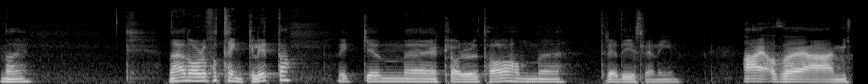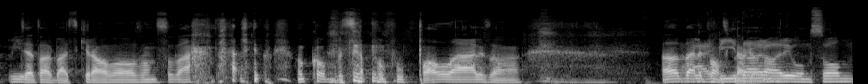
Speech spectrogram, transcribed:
Nei. Nei, nå har du fått tenke litt, da. Hvilken eh, klarer du å ta, han eh, tredje islendingen? Nei, altså jeg er midt i et arbeidskrav og sånn, så det er, det er litt Å koble seg på fotball det er liksom ja, Det er litt vanskelig. Vidar. Ari Jonsson,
